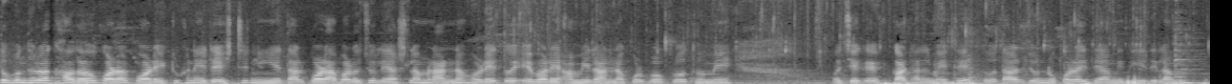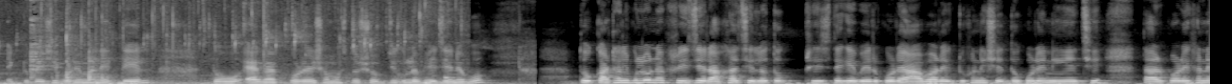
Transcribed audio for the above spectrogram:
তো বন্ধুরা খাওয়া দাওয়া করার পর একটুখানি রেস্ট নিয়ে তারপর আবারও চলে আসলাম রান্নাঘরে। তো এবারে আমি রান্না করব প্রথমে হচ্ছে কাঁঠাল মেঠে তো তার জন্য কড়াইতে আমি দিয়ে দিলাম একটু বেশি পরিমাণে তেল। তো এক এক করে সমস্ত সবজিগুলো ভেজে নেব। তো কাঁঠালগুলো না ফ্রিজে রাখা ছিল, তো ফ্রিজ থেকে বের করে আবার একটুখানি সেদ্ধ করে নিয়েছি। তারপর এখানে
